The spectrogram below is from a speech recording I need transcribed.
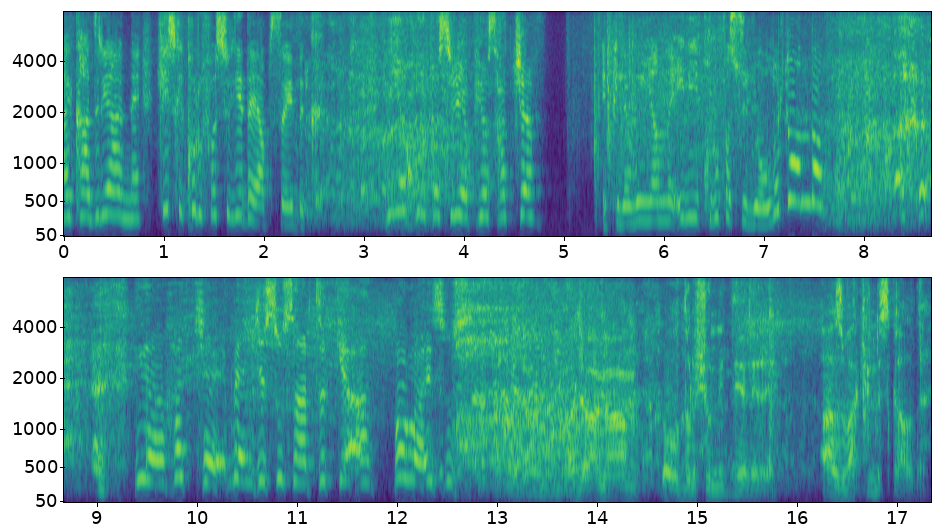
Ay Kadriye anne keşke kuru fasulye de yapsaydık. Niye kuru fasulye yapıyoruz Hatice'm? E pilavın yanına en iyi kuru fasulye olurdu ondan. Ya Hatice bence sus artık ya. Vallahi sus. Hadi anam, hadi anam. Doldur şu midyeleri. Az vaktimiz kaldı.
